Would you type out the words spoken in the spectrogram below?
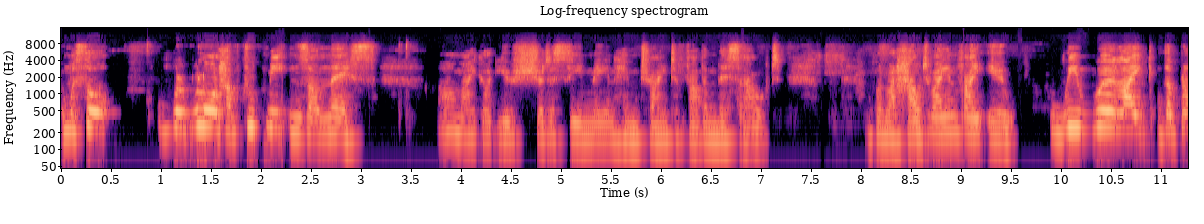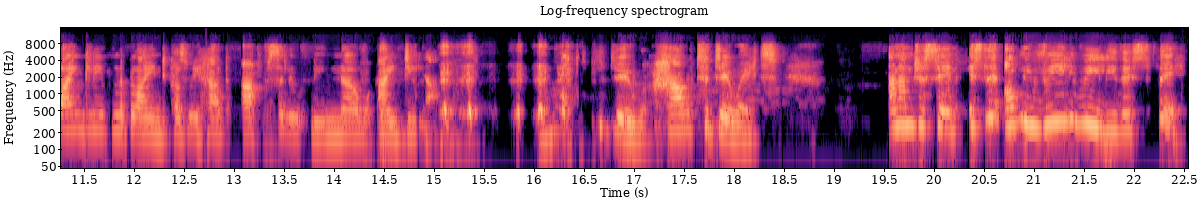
and we thought we'll, we'll all have group meetings on this. Oh my God, you should have seen me and him trying to fathom this out. I'm going, well, how do I invite you? We were like the blind leading the blind because we had absolutely no idea what to do, how to do it. And I'm just saying, is this, are we really, really this thick?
